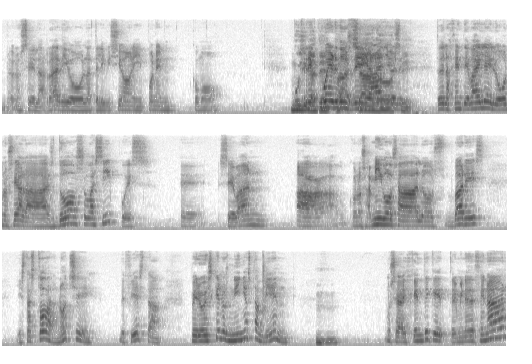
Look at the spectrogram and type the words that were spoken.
no sé, la radio o la televisión y ponen como Música del recuerdos de años. sí. Entonces la gente baila y luego, no sé, a las 2 o así, pues eh, se van a- con los amigos a los bares y estás toda la noche de fiesta. Pero es que los niños también. O sea, hay gente que termina de cenar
